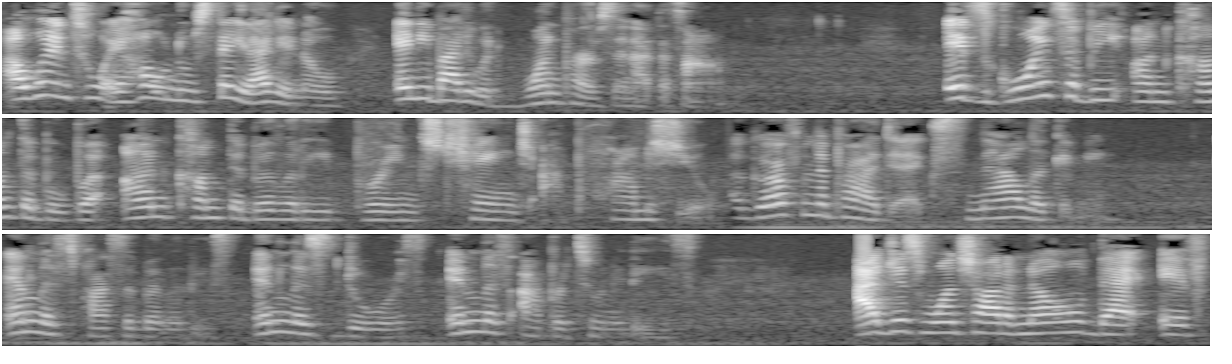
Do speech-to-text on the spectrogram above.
I went into a whole new state. I didn't know anybody with one person at the time. It's going to be uncomfortable, but uncomfortability brings change, I promise you. A girl from the projects, now look at me. Endless possibilities, endless doors, endless opportunities. I just want y'all to know that if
